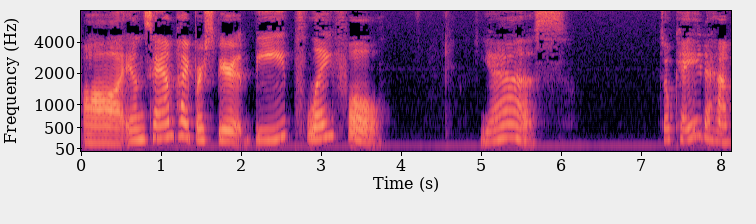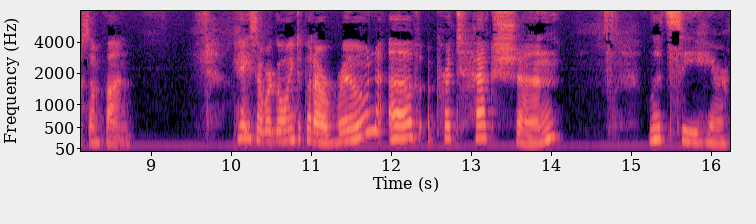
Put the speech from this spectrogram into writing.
Ah, and Sandpiper Spirit, be playful. Yes. It's okay to have some fun. Okay, so we're going to put our rune of protection. Let's see here.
